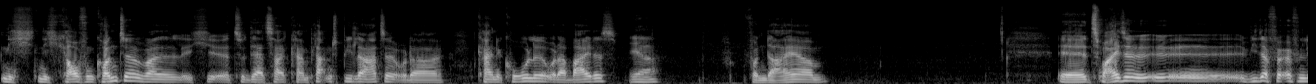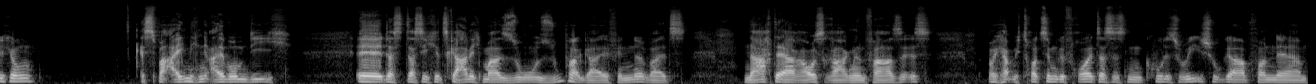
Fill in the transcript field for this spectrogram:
nicht, nicht kaufen konnte, weil ich äh, zu der Zeit keinen Plattenspieler hatte oder keine Kohle oder beides. ja. Von daher. Äh, zweite äh, Wiederveröffentlichung. Es war eigentlich ein Album, die ich, äh, das, das ich jetzt gar nicht mal so super geil finde, weil es nach der herausragenden Phase ist. Aber ich habe mich trotzdem gefreut, dass es ein cooles Reissue gab von der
